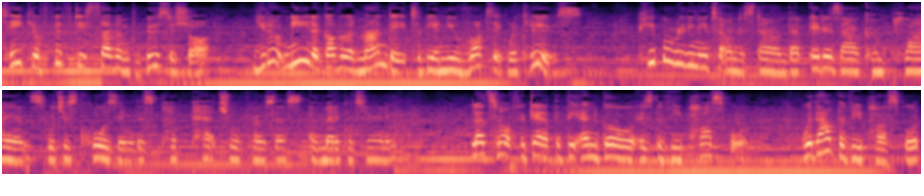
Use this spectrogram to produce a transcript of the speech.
take your 57th booster shot, you don't need a government mandate to be a neurotic recluse. People really need to understand that it is our compliance which is causing this perpetual process of medical tyranny. Let's not forget that the end goal is the V passport. Without the V passport,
